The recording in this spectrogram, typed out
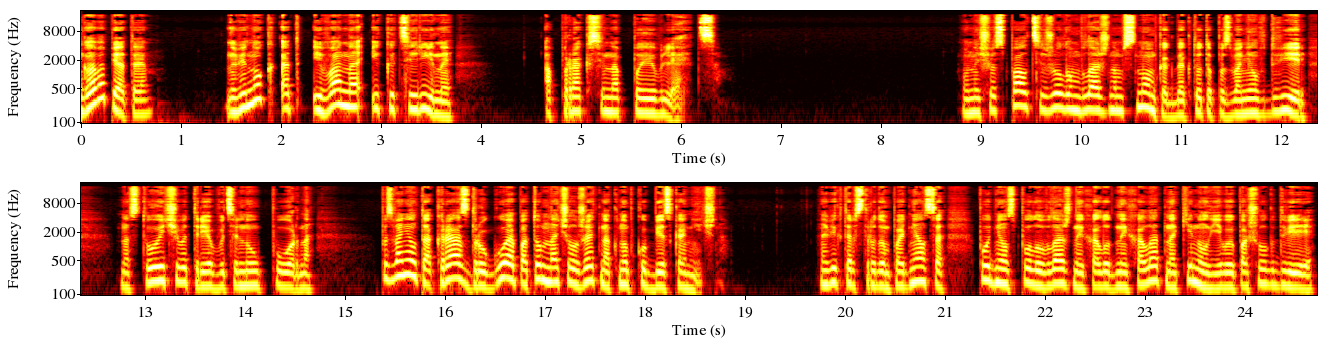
Глава пятая. Венок от Ивана и Катерины. Апраксина появляется. Он еще спал тяжелым влажным сном, когда кто-то позвонил в дверь, настойчиво, требовательно, упорно. Позвонил так раз, другой, а потом начал жать на кнопку бесконечно. А Виктор с трудом поднялся, поднял с полу влажный и холодный халат, накинул его и пошел к двери.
